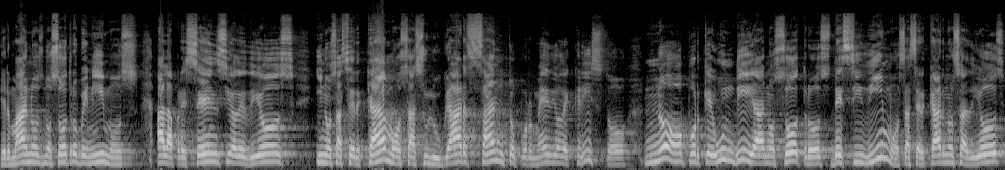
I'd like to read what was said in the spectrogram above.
Hermanos, nosotros venimos a la presencia de Dios y nos acercamos a su lugar santo por medio de Cristo, no porque un día nosotros decidimos acercarnos a Dios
